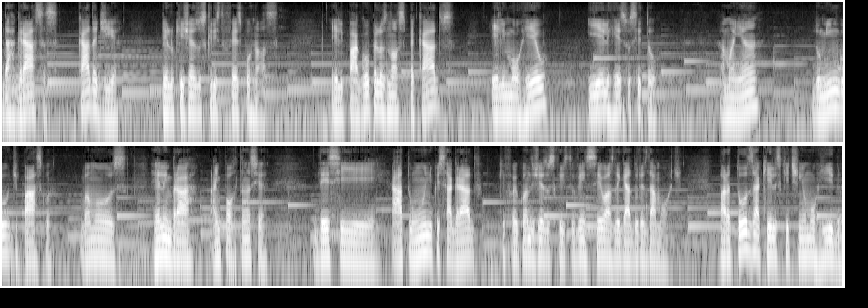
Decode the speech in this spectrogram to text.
dar graças cada dia pelo que Jesus Cristo fez por nós. Ele pagou pelos nossos pecados, ele morreu e ele ressuscitou. Amanhã, domingo de Páscoa, vamos relembrar a importância desse ato único e sagrado que foi quando Jesus Cristo venceu as ligaduras da morte. Para todos aqueles que tinham morrido,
